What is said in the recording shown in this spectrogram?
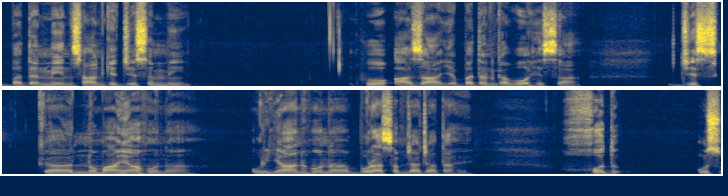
بدن میں، انسان کے جسم میں وہ اعضا یا بدن کا وہ حصہ جس کا نمایاں ہونا اریان ہونا برا سمجھا جاتا ہے۔ خود اس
